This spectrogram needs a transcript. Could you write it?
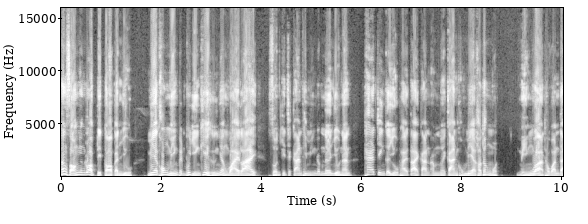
ทั้งสองยังรอบติดต่อกันอยู่ เมียของหมิงเป็นผู้หญิงขี้หึงอย่างวายร้าย ส่วนกิจการที่หมิงดำเนินอยู่นั้น แท้จริงก็อยู่ภายใต้การอำนวยการของเมียเขาทั้งหมด หมิงว่าถ้าวันใด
